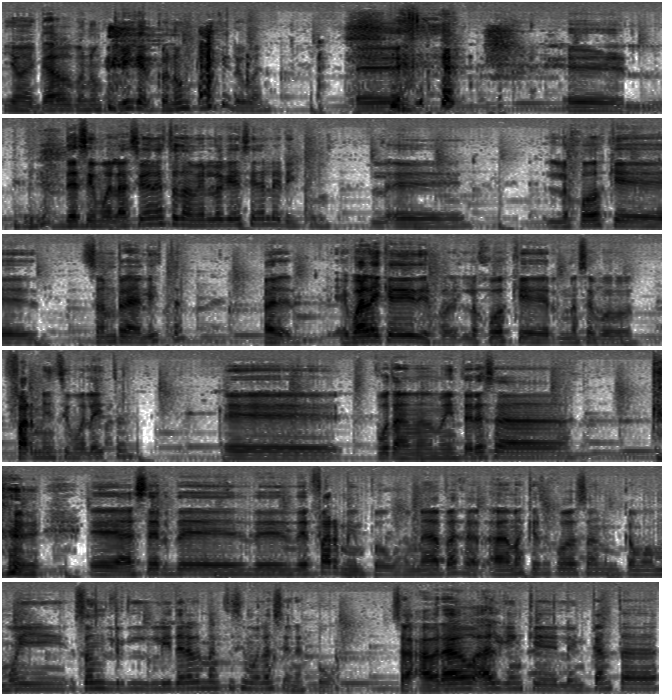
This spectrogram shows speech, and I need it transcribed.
Y yo me cago con un clicker, con un clicker, weón. Eh, eh, de simulación, esto también es lo que decía el Eric. po. Eh, los juegos que son realistas, ver, igual hay que dividir. po. Los juegos que, no sé, po, Farming Simulator, eh, puta, no me interesa eh, hacer de, de, de farming, po, weón, me da paja. Además que esos juegos son como muy... Son li- literalmente simulaciones. O sea, habrá alguien que le encanta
